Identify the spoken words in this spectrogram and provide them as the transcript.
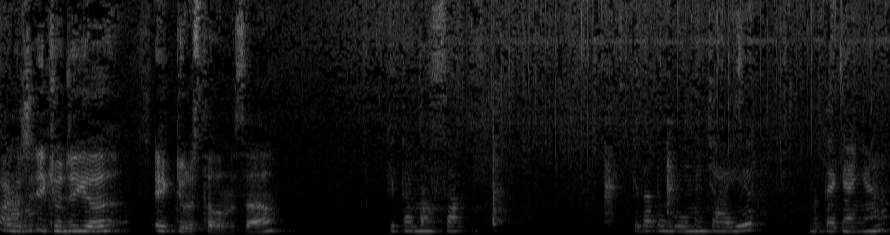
Arkadaşlar ilk önce yağı ekliyoruz tavamıza. kita masak. Kita tunggu mencair menteganya.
